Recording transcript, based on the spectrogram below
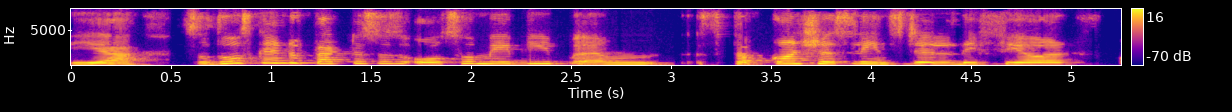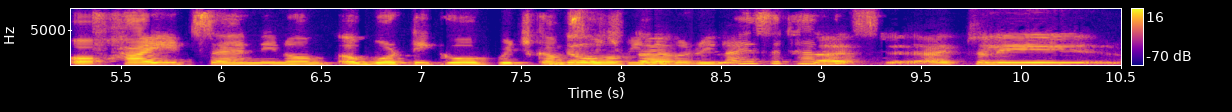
Yeah. So those kind of practices also maybe um, subconsciously instill the fear of heights and you know a vertigo, which comes No, which we that- never realize it happens. That actually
